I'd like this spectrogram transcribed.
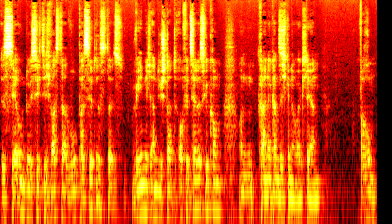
ist sehr undurchsichtig, was da wo passiert ist. Da ist wenig an die Stadt Offizielles gekommen und keiner kann sich genau erklären, warum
